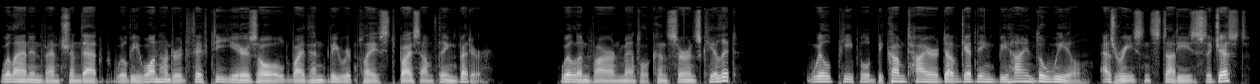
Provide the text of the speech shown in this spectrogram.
Will an invention that will be 150 years old by then be replaced by something better? Will environmental concerns kill it? Will people become tired of getting behind the wheel, as recent studies suggest?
